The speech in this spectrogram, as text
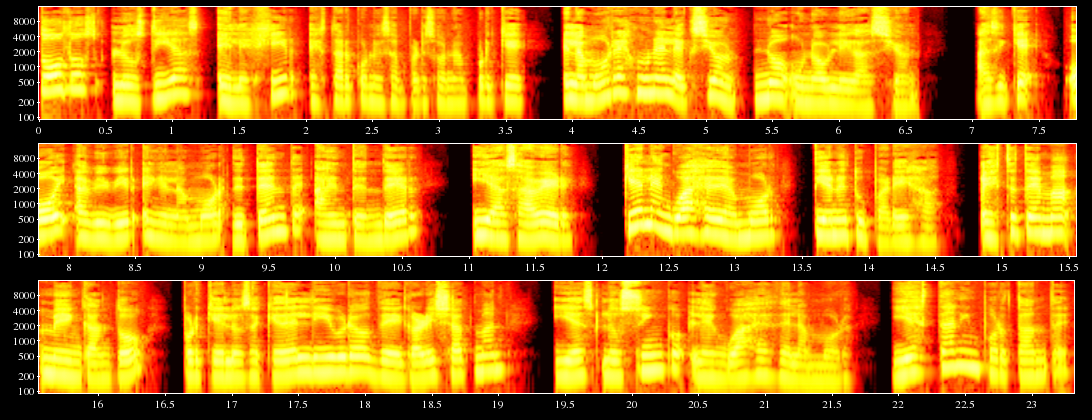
todos los días, elegir estar con esa persona, porque el amor es una elección, no una obligación. Así que hoy a vivir en el amor, detente a entender y a saber qué lenguaje de amor tiene tu pareja. Este tema me encantó porque lo saqué del libro de Gary Chapman y es Los cinco lenguajes del amor. Y es tan importante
